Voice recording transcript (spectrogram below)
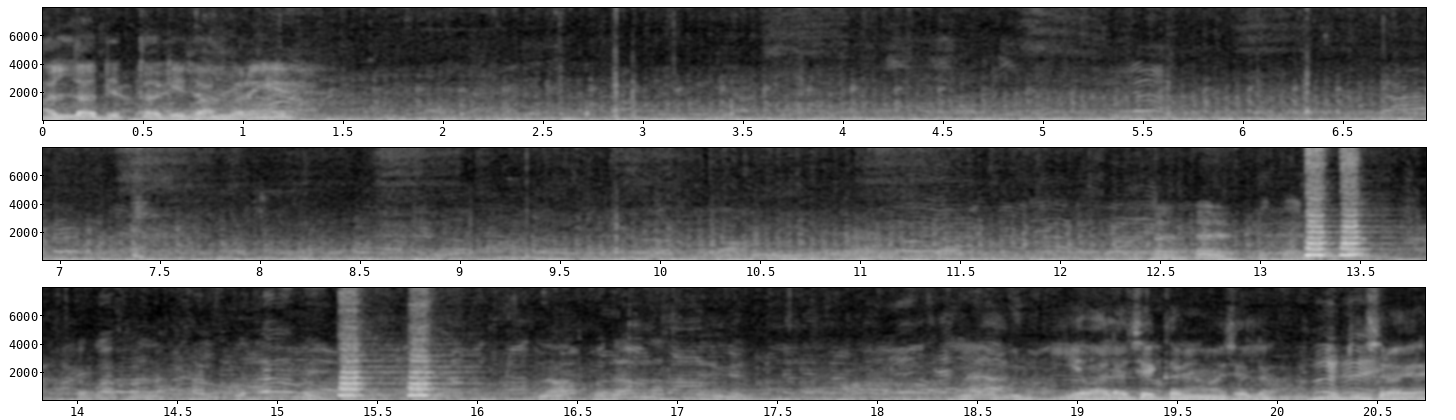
अल्लाह दत्ता के जानवर हैं ये। ये वाला चेक करें माशाल्लाह। ये दूसरा है।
